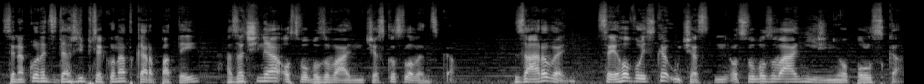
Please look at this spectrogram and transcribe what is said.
se nakonec daří překonat Karpaty a začíná osvobozování Československa. Zároveň se jeho vojska účastní osvobozování Jižního Polska.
